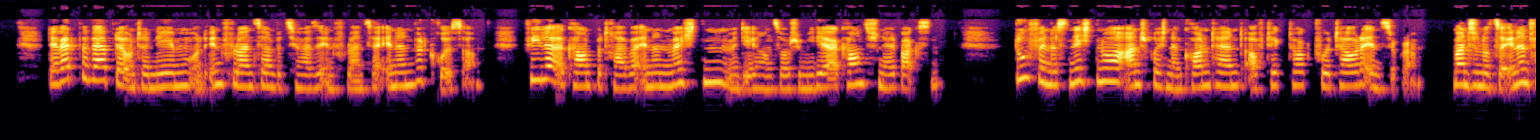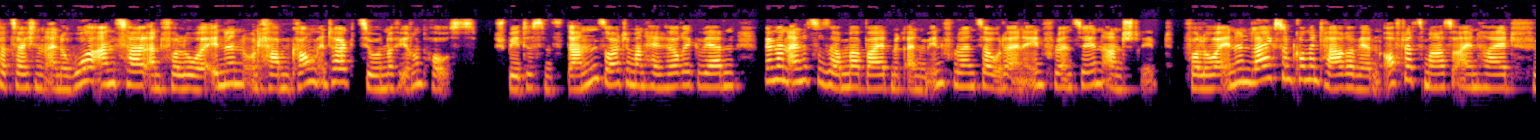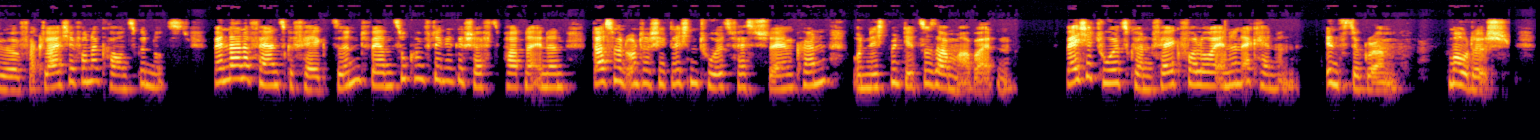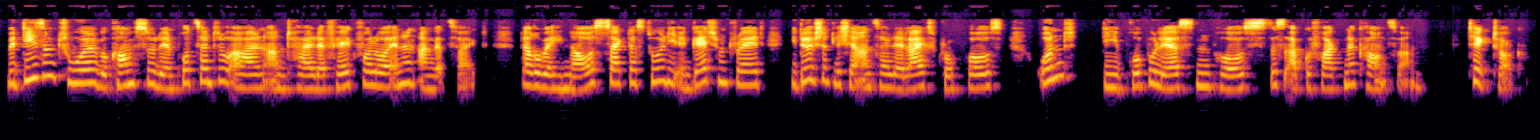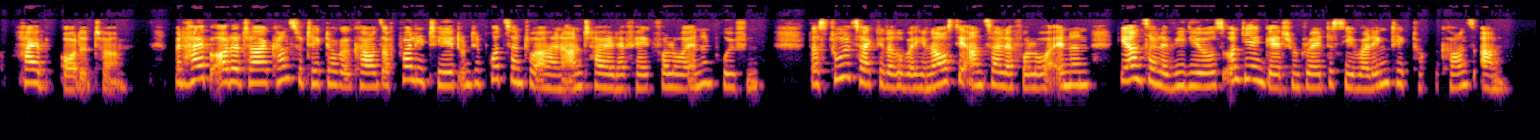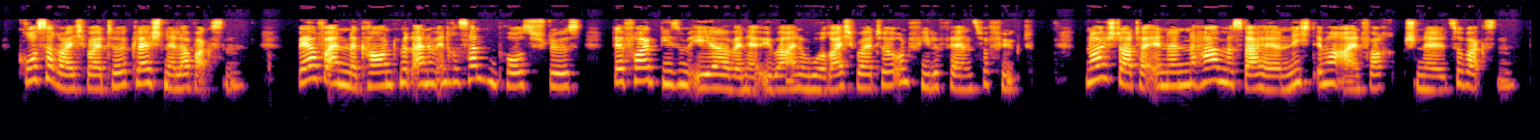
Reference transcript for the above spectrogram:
Der Wettbewerb der Unternehmen und Influencern bzw. InfluencerInnen wird größer. Viele Account-BetreiberInnen möchten mit ihren Social-Media-Accounts schnell wachsen. Du findest nicht nur ansprechenden Content auf TikTok, Twitter oder Instagram. Manche NutzerInnen verzeichnen eine hohe Anzahl an FollowerInnen und haben kaum Interaktionen auf ihren Posts. Spätestens dann sollte man hellhörig werden, wenn man eine Zusammenarbeit mit einem Influencer oder einer Influencerin anstrebt. FollowerInnen, Likes und Kommentare werden oft als Maßeinheit für Vergleiche von Accounts genutzt. Wenn deine Fans gefaked sind, werden zukünftige GeschäftspartnerInnen das mit unterschiedlichen Tools feststellen können und nicht mit dir zusammenarbeiten. Welche Tools können Fake-FollowerInnen erkennen? Instagram Modisch. Mit diesem Tool bekommst du den prozentualen Anteil der Fake-FollowerInnen angezeigt. Darüber hinaus zeigt das Tool die Engagement Rate, die durchschnittliche Anzahl der Likes pro Post und die populärsten Posts des abgefragten Accounts an. TikTok. Hype Auditor. Mit Hype Auditor kannst du TikTok-Accounts auf Qualität und den prozentualen Anteil der Fake-FollowerInnen prüfen. Das Tool zeigt dir darüber hinaus die Anzahl der FollowerInnen, die Anzahl der Videos und die Engagement Rate des jeweiligen TikTok-Accounts an. Große Reichweite gleich schneller wachsen. Wer auf einen Account mit einem interessanten Post stößt, der folgt diesem eher, wenn er über eine hohe Reichweite und viele Fans verfügt. NeustarterInnen haben es daher nicht immer einfach, schnell zu wachsen.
